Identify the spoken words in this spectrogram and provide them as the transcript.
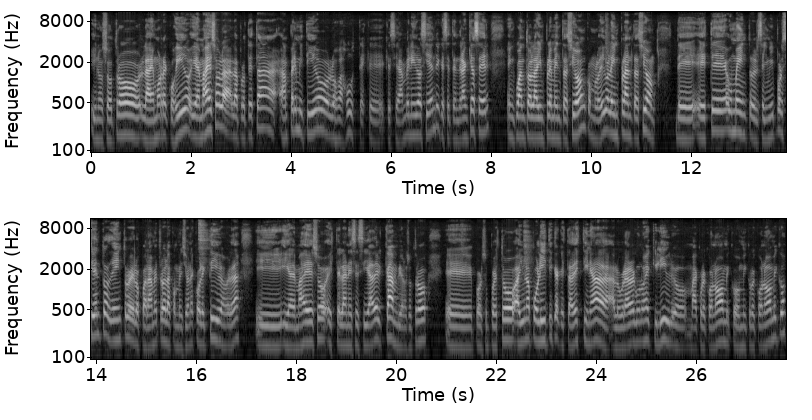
y nosotros la hemos recogido. Y además eso la, protesta han permitido los ajustes que, que, se han venido haciendo y que se tendrán que hacer en cuanto a la implementación, como lo digo, la implantación de este aumento del 6.000% dentro de los parámetros de las convenciones colectivas, ¿verdad? Y, y además de eso, este, la necesidad del cambio. Nosotros eh, por supuesto, hay una política que está destinada a lograr algunos equilibrios macroeconómicos, microeconómicos,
